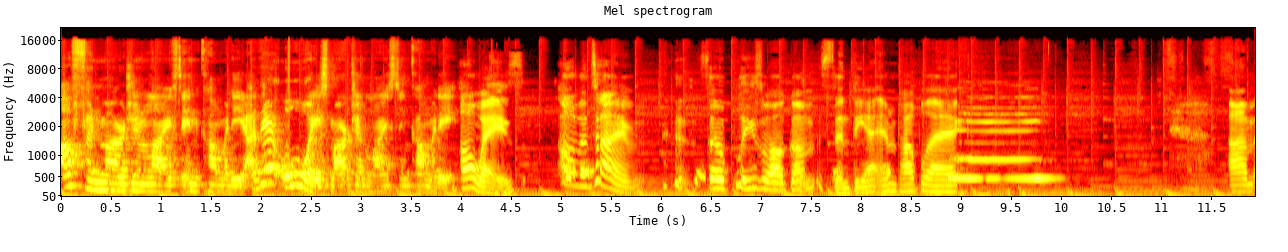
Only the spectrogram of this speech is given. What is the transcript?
often marginalized in comedy. Uh, They're always marginalized in comedy. Always. All the time. so please welcome Cynthia In Public. Um,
